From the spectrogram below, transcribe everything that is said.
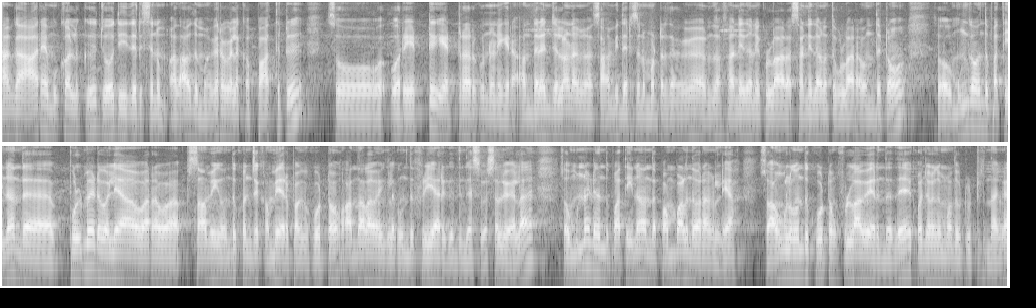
நாங்கள் ஆறே முக்காலுக்கு ஜோதி தரிசனம் அதாவது மகர விளக்கை பார்த்துட்டு ஸோ ஒரு எட்டு எட்டரை இருக்கும்னு நினைக்கிறேன். அந்த ரேஞ்செல்லாம் நாங்கள் சாமி தரிசனம் பண்ணுறதுக்காக இருந்தால் சன்னிதானக்குள்ளார சன்னிதானத்துக்குள்ளார வந்துட்டோம். ஸோ முங்க வந்து பார்த்திங்கன்னா அந்த புல்மேடு வழியாக வர வ- சாமிங்க வந்து கொஞ்சம் கம்மியாக இருப்பாங்க கூட்டம். அதனால் எங்களுக்கு வந்து ஃப்ரீயாக இருக்குது இந்த ஸ்பெஷல் வேலை. ஸோ முன்னாடி வந்து பார்த்திங்கன்னா அந்த பம்பாலேருந்து வராங்க இல்லையா? ஸோ அவங்களுக்கு வந்து கூட்டம் ஃபுல்லாகவே இருந்தது. கொஞ்சம் கொஞ்சமாக அதை விட்டுட்டு இருந்தாங்க.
